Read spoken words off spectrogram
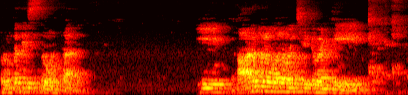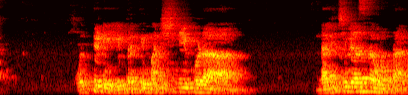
కృంగదీస్తూ ఉంటారు. ఈ భారముల వల్ల వచ్చేటువంటి ఒత్తిడి ప్రతి మనిషిని కూడా నలిచివేస్తూ ఉంటారు.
